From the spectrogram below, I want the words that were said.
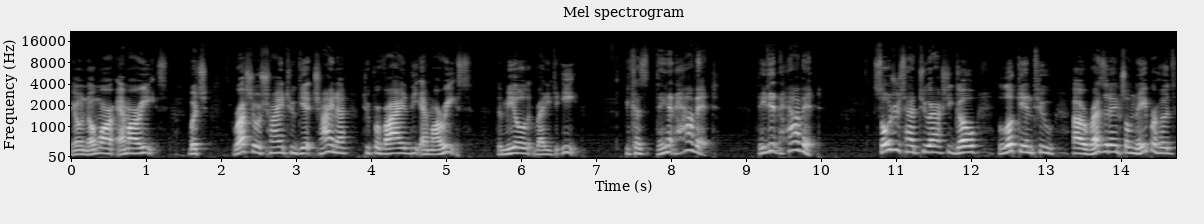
you know, no more MREs, which Russia was trying to get China to provide the MREs, the meal ready to eat, because they didn't have it. They didn't have it. Soldiers had to actually go look into uh, residential neighborhoods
